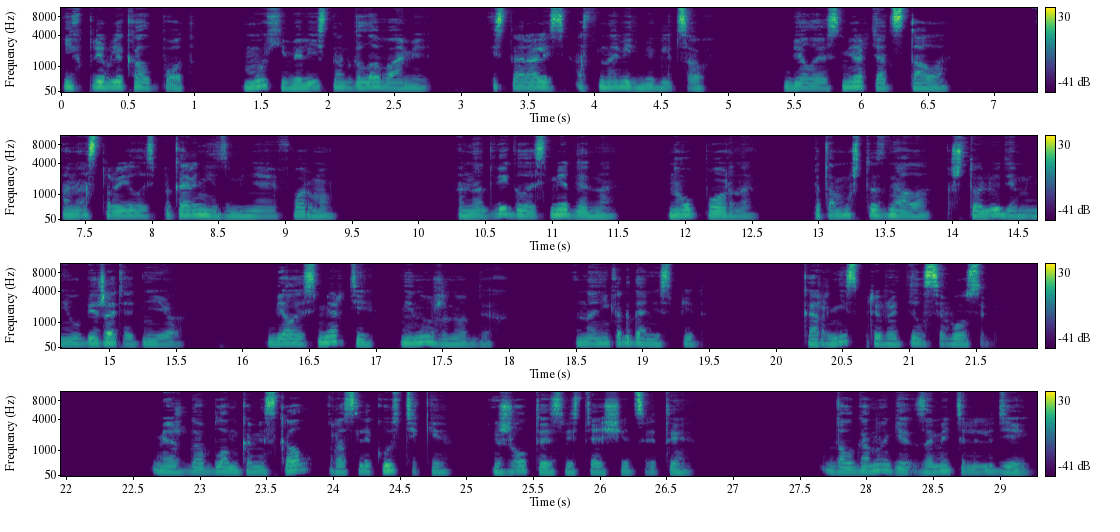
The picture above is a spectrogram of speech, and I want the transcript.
Их привлекал пот. Мухи велись над головами и старались остановить беглецов. Белая смерть отстала. Она струилась по карнизу, меняя форму. Она двигалась медленно, но упорно, потому что знала, что людям не убежать от нее. Белой смерти не нужен отдых. Она никогда не спит. Карниз превратился в особь. Между обломками скал росли кустики и желтые свистящие цветы. Долгоноги заметили людей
